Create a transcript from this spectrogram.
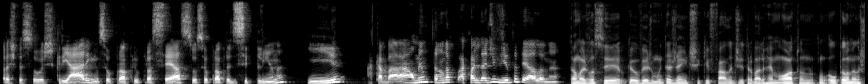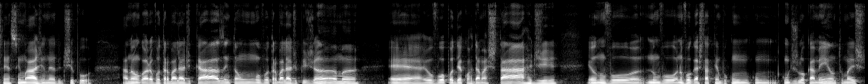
para as pessoas criarem o seu próprio processo, a sua própria disciplina e acabar aumentando a, qualidade de vida dela, né? Então, mas você, porque eu vejo muita gente que fala de trabalho remoto, ou pelo menos tem essa imagem, né, do tipo, ah, não, agora eu vou trabalhar de casa, então eu vou trabalhar de pijama, é, eu vou poder acordar mais tarde, eu não vou, não vou, não vou gastar tempo com, com, com deslocamento, mas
